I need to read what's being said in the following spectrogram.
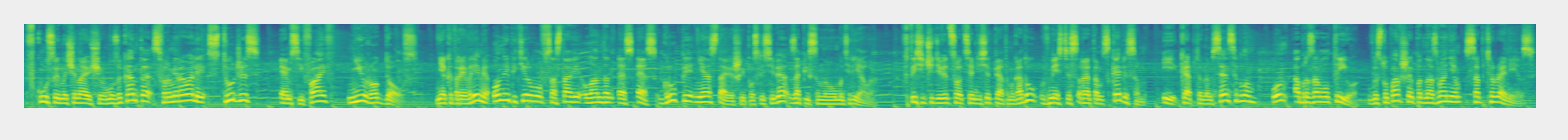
Вкусы начинающего музыканта сформировали Stooges, MC5, New Rock Dolls. Некоторое время он репетировал в составе London SS, группе, не оставившей после себя записанного материала. В 1975 году вместе с Рэтом Скэббисом и Кэптоном Сенсиблом он образовал трио, выступавшее под названием Subterraneans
